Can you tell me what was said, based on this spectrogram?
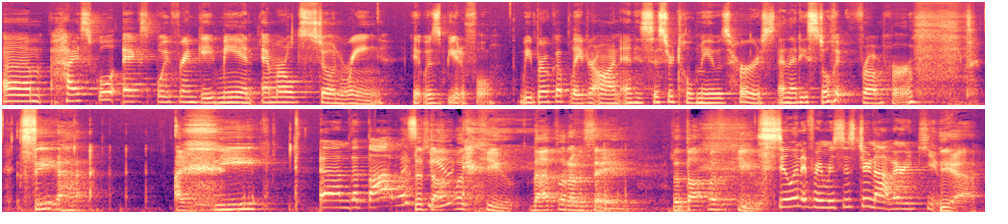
Um, high school ex boyfriend gave me an emerald stone ring. It was beautiful. We broke up later on, and his sister told me it was hers and that he stole it from her. See, uh, I see. Um, the thought was cute. The cute. thought was cute. That's what I'm saying. The thought was cute. Stealing it from his sister, not very cute. Yeah,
